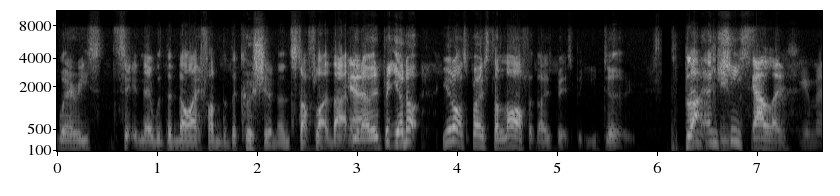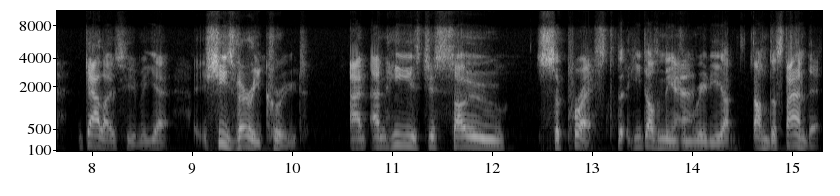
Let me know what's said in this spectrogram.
where he's sitting there with the knife under the cushion and stuff like that. You know, but you're not you're not supposed to laugh at those bits, but you do. It's black and humor, she's- gallows humor. Gallows humor, yeah. She's very crude, and and he is just so suppressed that he doesn't even really understand it.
